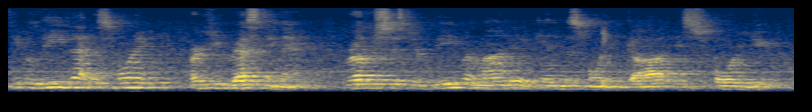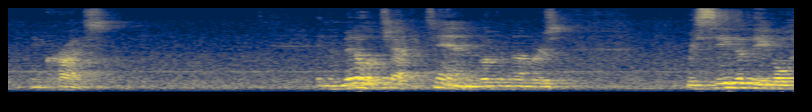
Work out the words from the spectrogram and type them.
Do you believe that this morning? Are you resting there? Brother, sister, be reminded again this morning God is for you in Christ. In the middle of chapter 10, book of Numbers, we see the people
